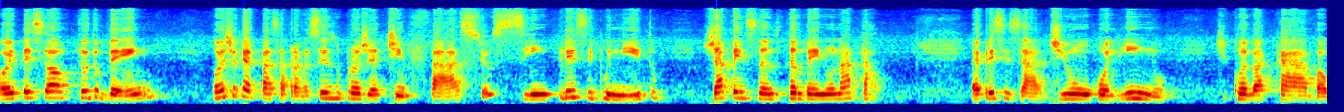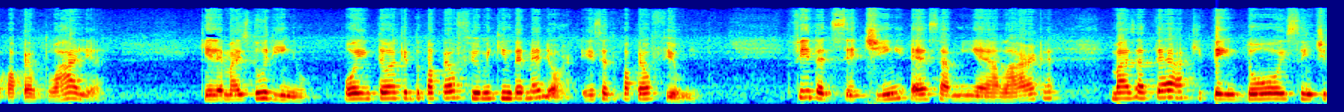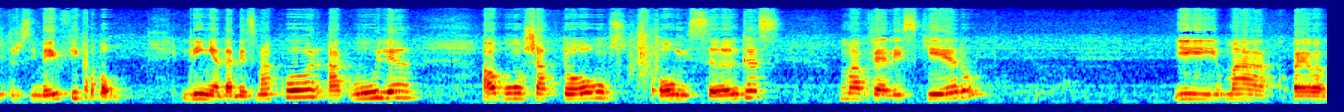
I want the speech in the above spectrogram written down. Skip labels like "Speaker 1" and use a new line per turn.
Oi pessoal, tudo bem? Hoje eu quero passar para vocês um projetinho fácil, simples e bonito, já pensando também no Natal. Vai precisar de um rolinho de quando acaba o papel toalha, que ele é mais durinho, ou então aquele do papel filme que ainda é melhor. Esse é do papel filme. Fita de cetim, essa minha é a larga, mas até aqui tem dois centímetros e meio fica bom linha da mesma cor, agulha, alguns chatons ou miçangas, uma vela isqueiro e uma, é,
